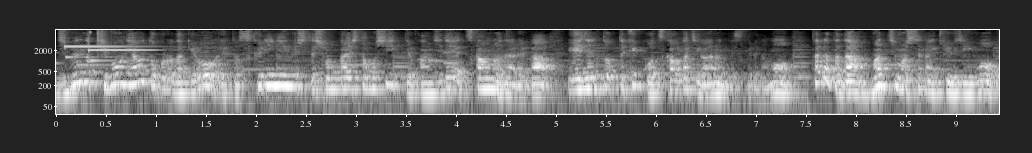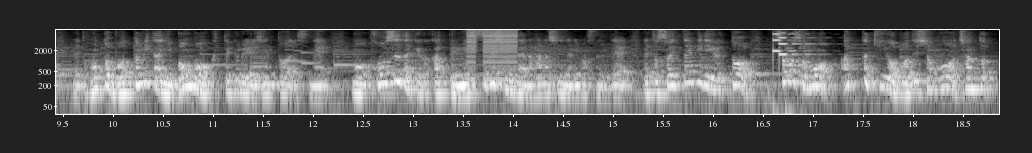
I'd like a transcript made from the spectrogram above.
自分の希望に合うところだけを、えっと、スクリーニングして紹介してほしいっていう感じで使うのであれば、エージェントって結構使う価値があるんですけれども、ただただマッチもしてない求人を、えっと、本当ボットみたいにボンボン送ってくるエージェントはですね、もう工数だけかかってメスですみたいな話になりますので、えっと、そういった意味で言うと、そもそもあった企業ポジションをちゃんと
